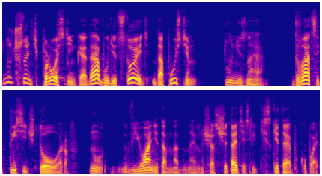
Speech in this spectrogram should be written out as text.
ну что-нибудь простенькое, да, будет стоить, допустим, ну, не знаю, 20 тысяч долларов. Ну, в юане там надо, наверное, сейчас считать, если с Китая покупать.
